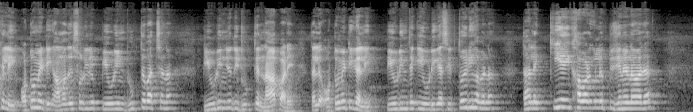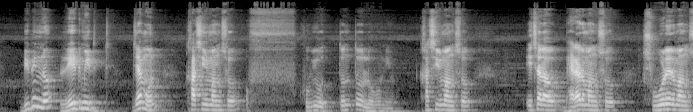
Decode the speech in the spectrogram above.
খেলেই অটোমেটিক আমাদের শরীরে পিউরিন ঢুকতে পারছে না। পিউরিন যদি ঢুকতে না পারে, তাহলে অটোমেটিক্যালি পিউরিন থেকে ইউরিক অ্যাসিড তৈরি হবে না। তাহলে কি এই খাবারগুলো একটু জেনে নেওয়া যায় বিভিন্ন রেড মিট, যেমন খাসির মাংস খুবই অত্যন্ত লোভনীয়। খাসির মাংস, এছাড়াও ভেড়ার মাংস, শুয়োরের মাংস,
